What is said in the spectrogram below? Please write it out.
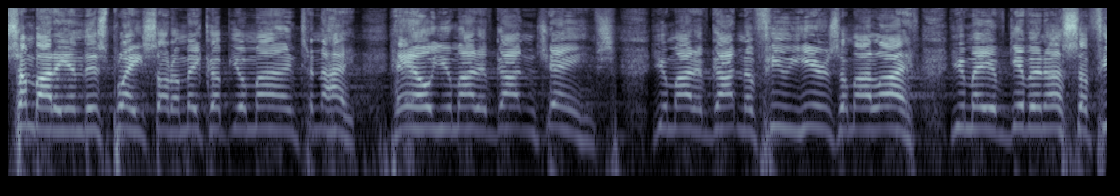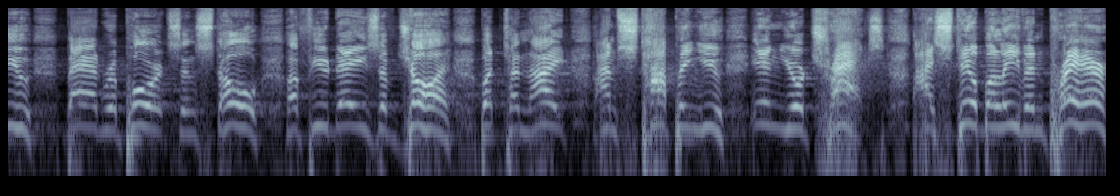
Somebody in this place ought to make up your mind tonight. Hell, you might have gotten James. You might have gotten a few years of my life. You may have given us a few bad reports and stole a few days of joy. But tonight, I'm stopping you in your tracks. I still believe in prayer,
